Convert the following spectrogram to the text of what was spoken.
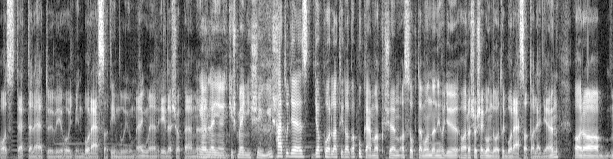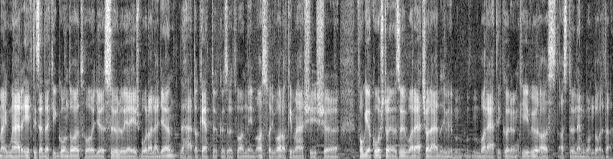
az tette lehetővé, hogy mint borászat induljunk meg, mert édesapám... Igen, legyen egy kis mennyiség is. Hát ugye ez gyakorlatilag apukámak sem azt szokta mondani, hogy ő arra sose gondolt, hogy borászata legyen, arra meg már évtizedekig gondolt, hogy szőlője és bora legyen, de hát a kettő között van ném az, hogy valaki más is fogja kóstolni az ő barát családi baráti körön kívül, azt, azt ő nem gondolta.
